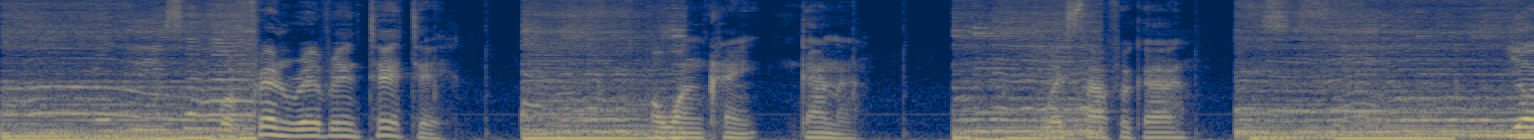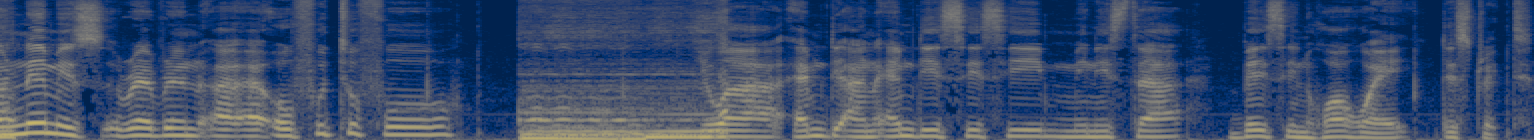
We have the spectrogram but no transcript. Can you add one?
For friend Reverend Tete. Or one crank, Ghana, West Africa. Your name is Reverend uh, uh, Ofutufo. You are MD, an MDCC minister based in Huawei district.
